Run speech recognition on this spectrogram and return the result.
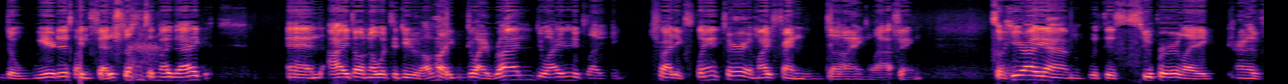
the weirdest fucking fetish films in my bag and I don't know what to do. I'm like, do I run? Do I like try to explain it to her? And my friend's dying laughing. So here I am with this super like kind of,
